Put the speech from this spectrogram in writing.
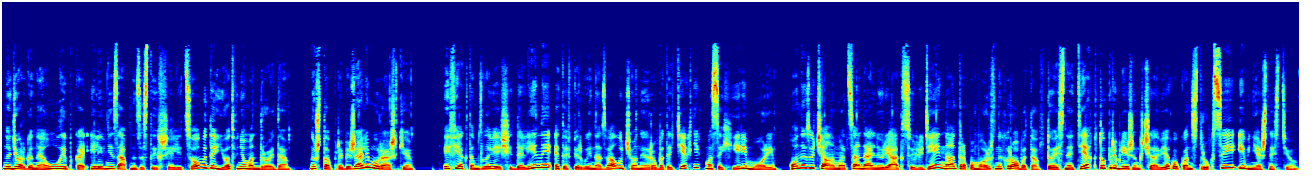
но дерганная улыбка или внезапно застывшее лицо выдает в нем андроида. Ну что, пробежали мурашки? Эффектом зловещей долины это впервые назвал ученый-робототехник Масахири Мори. Он изучал эмоциональную реакцию людей на антропоморфных роботов, то есть на тех, кто приближен к человеку конструкцией и внешностью.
